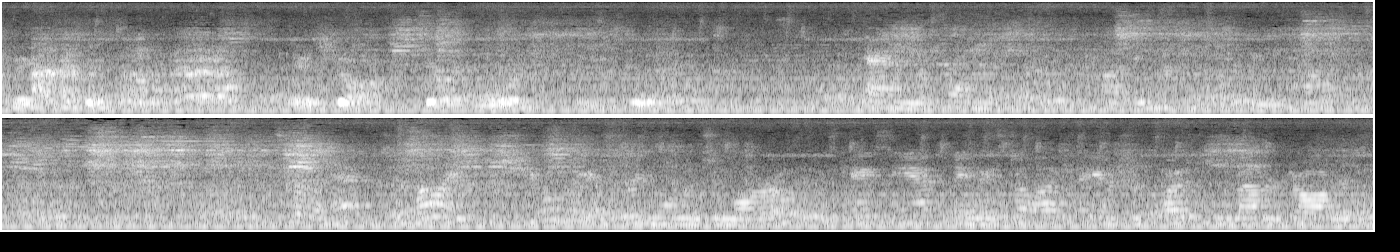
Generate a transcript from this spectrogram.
And the former Harvey will be held. Still ahead tonight, she'll a free woman tomorrow. Casey Anthony may still have to answer questions about her daughter's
